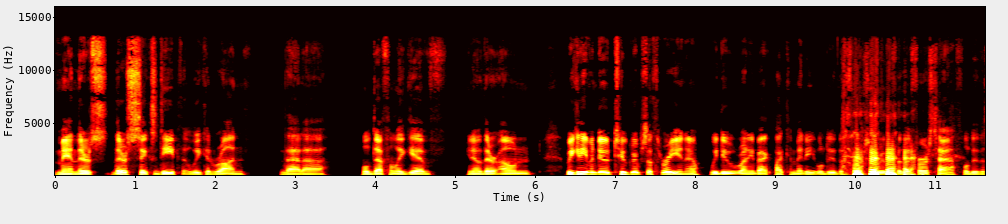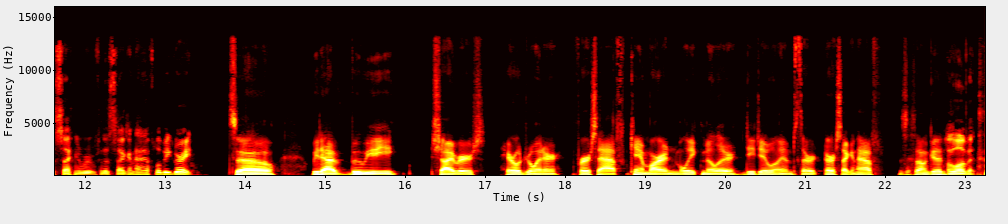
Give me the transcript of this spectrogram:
man, there's there's six deep that we could run that uh will definitely give you know their own. We could even do two groups of three. You know, we do running back by committee. We'll do the first group for the first half. We'll do the second group for the second half. It'll be great. So we'd have Boobee Shivers, Harold Joiner, first half, Cam Martin, Malik Miller, DJ Williams, third or second half. Does that sound good? I love it.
